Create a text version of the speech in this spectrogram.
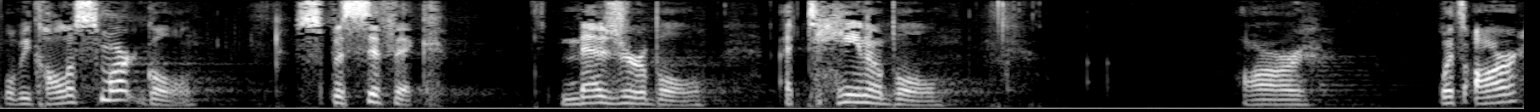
what we call a SMART goal. Specific, measurable, attainable. Our, what's R?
